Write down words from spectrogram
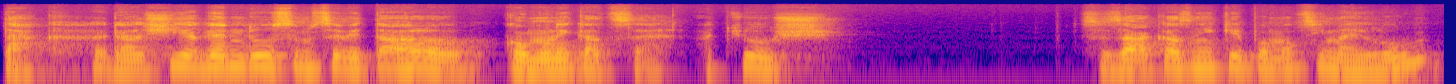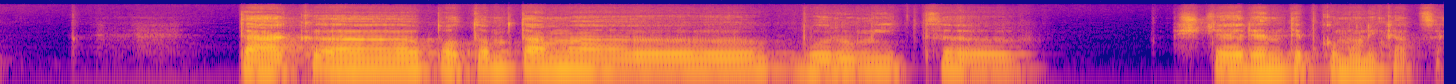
Tak, další agendu jsem si vytáhl komunikace, ať už se zákazníky pomocí mailů, tak eh, potom tam eh, budu mít eh, ještě jeden typ komunikace.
